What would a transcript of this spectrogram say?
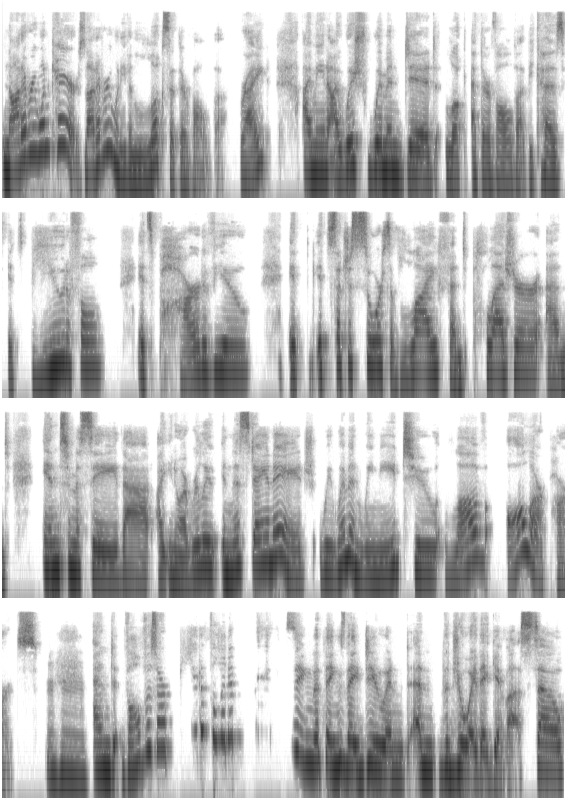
not everyone cares. Not everyone even looks at their vulva, right? I mean, I wish women did look at their vulva because it's beautiful. It's part of you. It, it's such a source of life and pleasure and intimacy that I, you know, I really, in this day and age, we women, we need to love all our parts hmm and vulvas are beautiful and amazing the things they do and and the joy they give us so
